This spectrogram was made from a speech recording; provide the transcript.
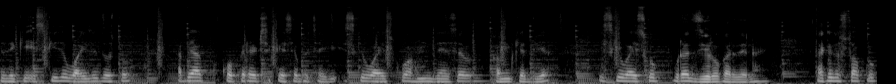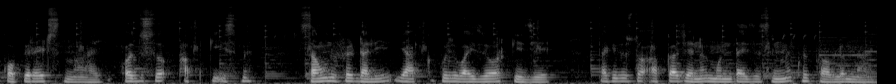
तो देखिए, इसकी जो वॉइस है दोस्तों, अभी आपको कॉपीराइट से कैसे बचाएगी? इसकी वॉइस को हम जैसे कम कर दिया, इसकी वॉइस को पूरा ज़ीरो कर देना है, ताकि दोस्तों आपको कॉपीराइट्स ना आए। और दोस्तों, आपकी इसमें साउंड इफ़ेक्ट डालिए, या आपका कुछ वॉइस और कीजिए। ताकि दोस्तों आपका चैनल मोनेटाइजेशन में कोई प्रॉब्लम ना आए।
